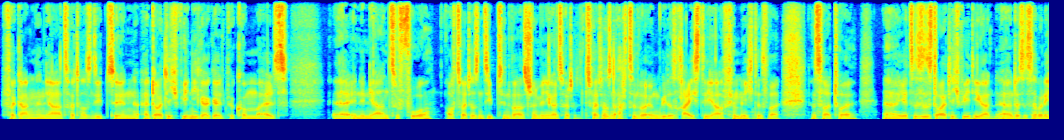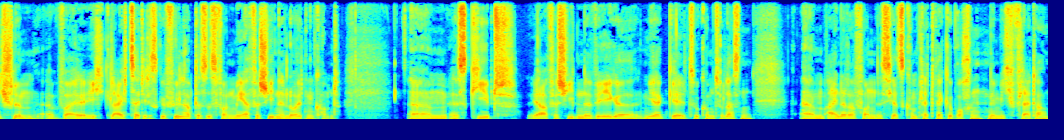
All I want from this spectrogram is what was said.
vergangenen Jahr 2017 äh, deutlich weniger Geld bekommen als äh, in den Jahren zuvor. Auch 2017 war es schon weniger als 2018 war irgendwie das reichste Jahr für mich. Das war, das war toll. Äh, jetzt ist es deutlich weniger. Äh, das ist aber nicht schlimm, weil ich gleichzeitig das Gefühl habe, dass es von mehr verschiedenen Leuten kommt. Ähm, es gibt ja verschiedene Wege, mir Geld zukommen zu lassen. Ähm, einer davon ist jetzt komplett weggebrochen, nämlich Flatter.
